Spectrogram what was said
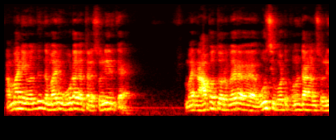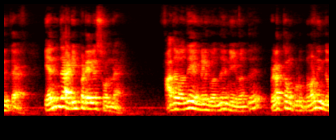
அம்மா நீ வந்து இந்த மாதிரி ஊடகத்துல சொல்லியிருக்க. இந்த மாதிரி நாற்பத்தோரு பேரை ஊசி போட்டு கொண்டுட்டாங்கன்னு சொல்லியிருக்க. எந்த அடிப்படையில சொன்ன? அதை வந்து எங்களுக்கு வந்து நீ வந்து விளக்கம் கொடுக்கணும்னு இந்த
